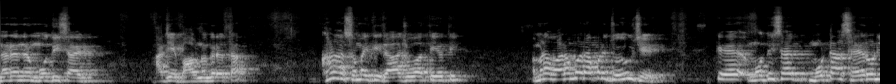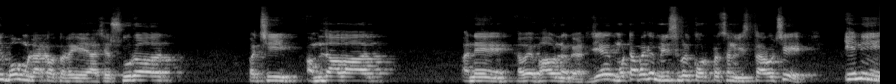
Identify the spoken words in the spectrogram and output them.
નરેન્દ્ર મોદી સાહેબ આજે ભાવનગર હતા. ઘણા સમયથી રાહ જોવાતી હતી. હમણાં વારંવાર આપણે જોયું છે કે મોદી સાહેબ મોટા શહેરોની બહુ મુલાકાતો લઈ રહ્યા છે. સુરત, પછી અમદાવાદ અને હવે ભાવનગર. જે મોટાભાગે મ્યુનિસિપલ કોર્પોરેશન વિસ્તારો છે, એની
